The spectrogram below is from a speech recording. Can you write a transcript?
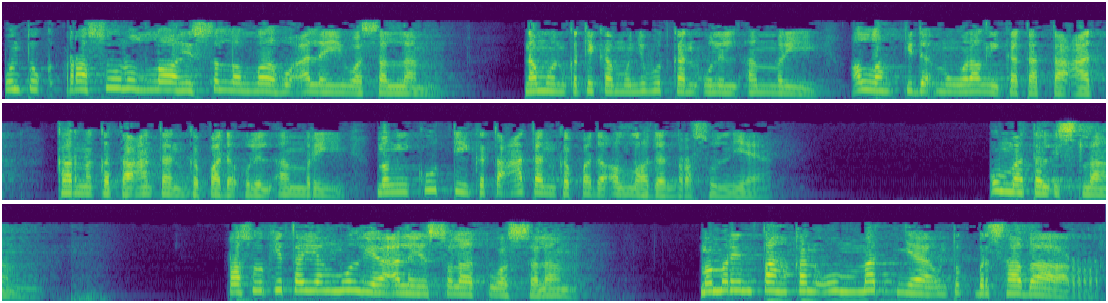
untuk Rasulullah sallallahu alaihi wasallam. Namun ketika menyebutkan ulil amri, Allah tidak mengulangi kata taat karena ketaatan kepada ulil amri mengikuti ketaatan kepada Allah dan Rasulnya. Umat al-Islam, Rasul kita yang mulia alaihi salatu wassalam memerintahkan umatnya untuk bersabar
